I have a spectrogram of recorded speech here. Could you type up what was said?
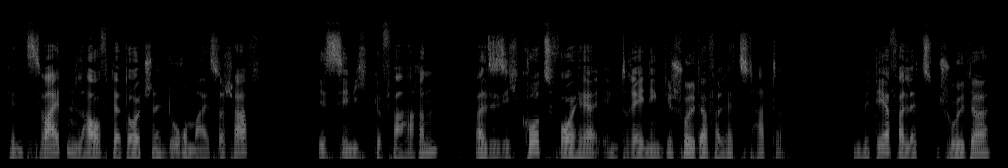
Den zweiten Lauf der deutschen Enduro-Meisterschaft ist sie nicht gefahren, weil sie sich kurz vorher im Training die Schulter verletzt hatte. Und mit der verletzten Schulter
